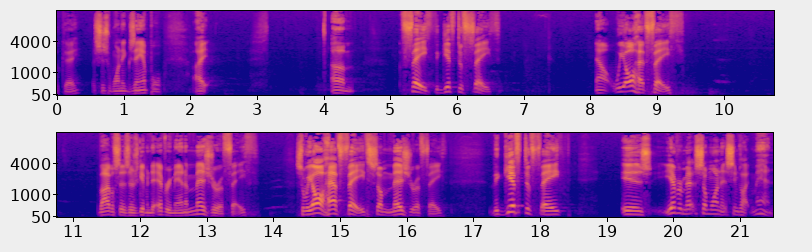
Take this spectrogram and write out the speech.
Okay, that's just one example. I um, faith, the gift of faith. Now we all have faith. The Bible says there's given to every man a measure of faith. So we all have faith, some measure of faith. The gift of faith is you ever met someone that seems like, man,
